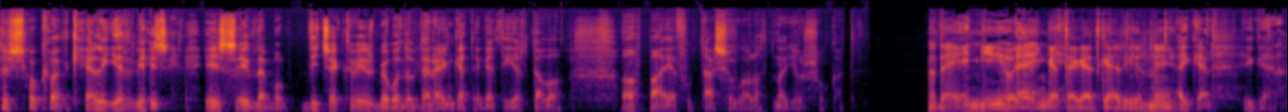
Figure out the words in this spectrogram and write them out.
Sokat kell írni, és, és én nem a dicsekvésbe mondom, de rengeteget írtam a, a pályafutásom alatt, nagyon sokat. Na de ennyi, hogy ennyi. rengeteget kell írni? Igen, igen.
